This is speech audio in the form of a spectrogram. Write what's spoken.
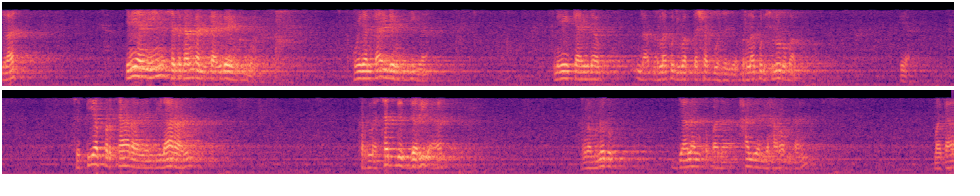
Jelas? Ini yang ingin saya tekankan di kaidah yang kedua. Kemudian kaidah yang ketiga. Ini kaidah tidak berlaku di bab tasyabuh saja, berlaku di seluruh bab. Ya. Setiap perkara yang dilarang karena saddud dari'ah karena menutup jalan kepada hal yang diharamkan maka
